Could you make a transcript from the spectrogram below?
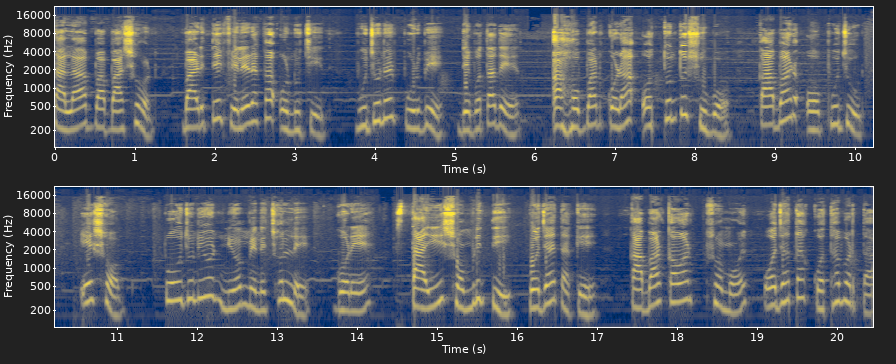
তালা বা বাসন বাড়িতে ফেলে রাখা অনুচিত। বুজনের পূর্বে দেবতাদের আহ্বান করা অত্যন্ত শুভ। কাবার ও পুজোর এসব প্রয়োজনীয় নিয়ম মেনে চললে গড়ে স্থায়ী সমৃদ্ধি বজায় থাকে। কাবার খাওয়ার সময় অযথা কথাবার্তা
